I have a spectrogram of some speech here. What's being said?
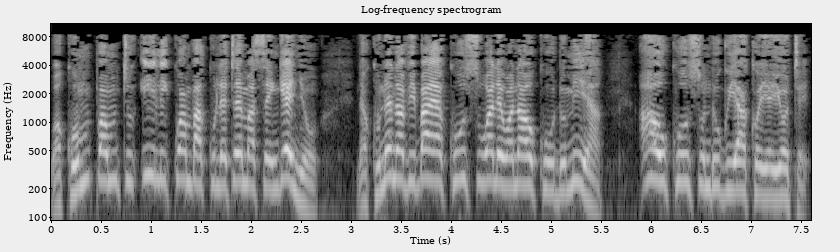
wa kumpa mtu ili kwamba akuletee masengenyo na kunena vibaya kuhusu wale wanaokuhudumia au kuhusu ndugu yako yeyote.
